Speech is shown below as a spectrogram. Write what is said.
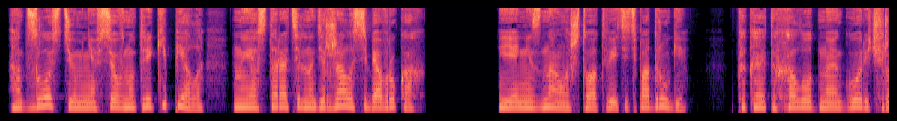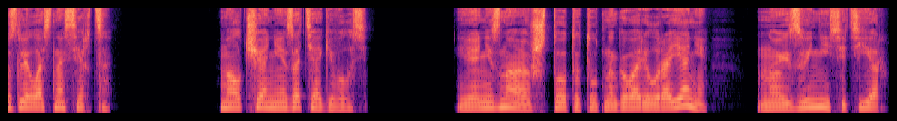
От злости у меня все внутри кипело, но я старательно держала себя в руках. Я не знала, что ответить подруге. Какая-то холодная горечь разлилась на сердце. Молчание затягивалось. «Я не знаю, что ты тут наговорил Раяне, но извини, Сетьер».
